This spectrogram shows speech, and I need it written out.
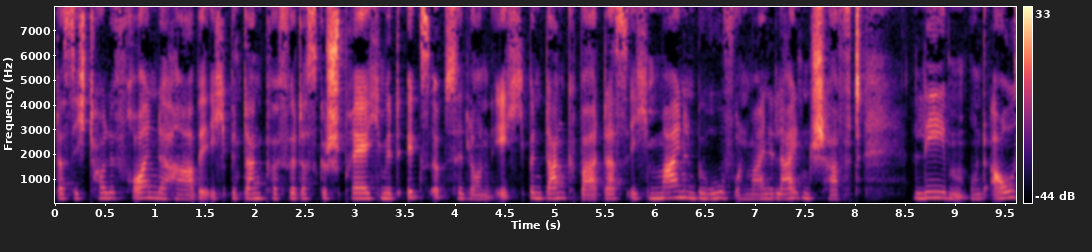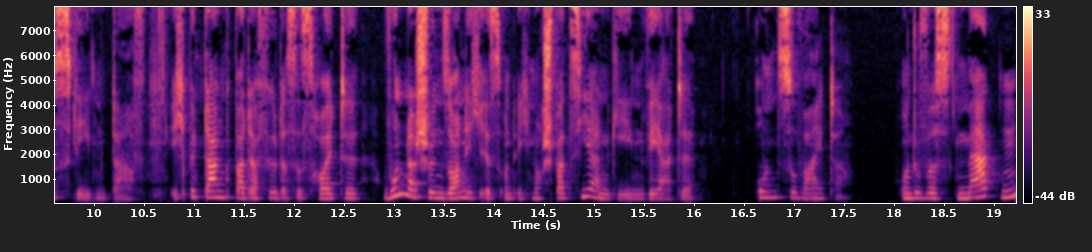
dass ich tolle Freunde habe. Ich bin dankbar für das Gespräch mit XY. Ich bin dankbar, dass ich meinen Beruf und meine Leidenschaft leben und ausleben darf. Ich bin dankbar dafür, dass es heute wunderschön sonnig ist und ich noch spazieren gehen werde und so weiter. Und du wirst merken,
